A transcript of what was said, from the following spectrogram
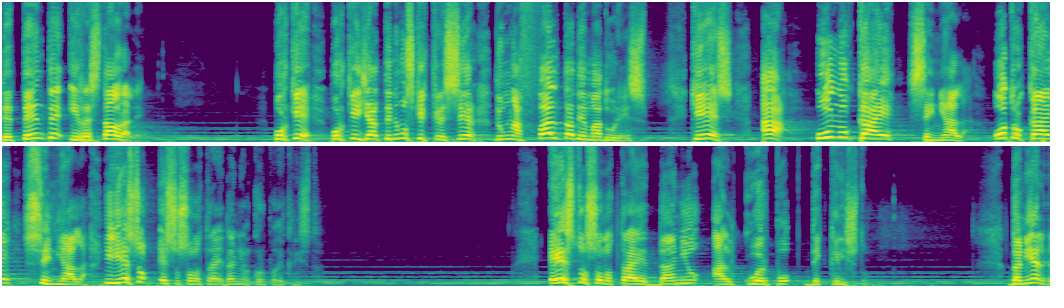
Detente y restáurale. ¿Por qué? Porque ya tenemos que crecer de una falta de madurez, que es, ah, uno cae, señala, otro cae, señala. Y eso, eso solo trae daño al cuerpo de Cristo. Esto solo trae daño al cuerpo de Cristo. Daniel,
